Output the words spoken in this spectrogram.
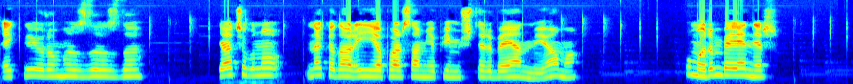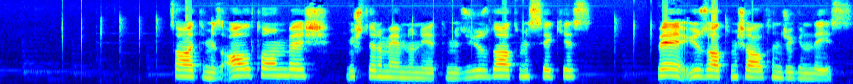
ekliyorum hızlı hızlı. Gerçi bunu ne kadar iyi yaparsam yapayım müşteri beğenmiyor ama umarım beğenir. Saatimiz 6.15. Müşteri memnuniyetimiz %68 ve 166. gündeyiz.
